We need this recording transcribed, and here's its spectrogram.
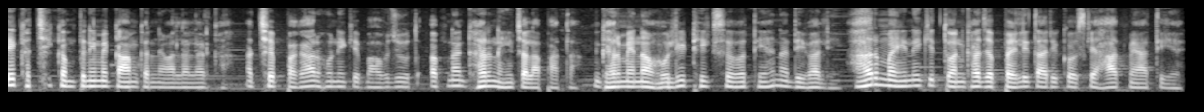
एक अच्छी कंपनी में काम करने वाला लड़का अच्छे पगार होने के बावजूद अपना घर नहीं चला पाता। घर में ना होली ठीक से होती है, ना दिवाली। हर महीने की तनख्वाह जब पहली तारीख को उसके हाथ में आती है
